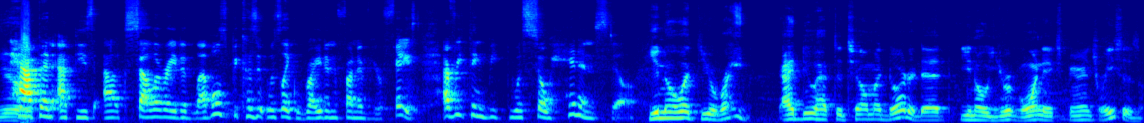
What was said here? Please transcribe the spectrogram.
Yeah. happen at these accelerated levels because it was like right in front of your face. Everything be- was so hidden still. You know what? You're right. I do have to tell my daughter that, you know, you're going to experience racism.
